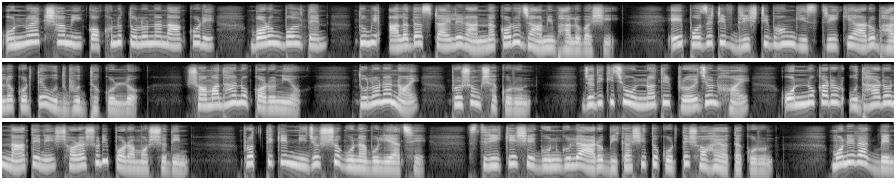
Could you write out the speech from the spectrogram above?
অন্য এক স্বামী কখনো তুলনা না করে বরং বলতেন, তুমি আলাদা স্টাইলে রান্না করো যা আমি ভালোবাসি। এই পজিটিভ দৃষ্টিভঙ্গি স্ত্রীকে আরও ভালো করতে উদ্বুদ্ধ করল। সমাধান ও করণীয়। তুলনা নয়, প্রশংসা করুন। যদি কিছু উন্নতির প্রয়োজন হয়, অন্য কারোর উদাহরণ না টেনে সরাসরি পরামর্শ দিন। প্রত্যেকের নিজস্ব গুণাবলী আছে। স্ত্রীকে সে গুণগুলো আরও বিকাশিত করতে সহায়তা করুন। মনে রাখবেন,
